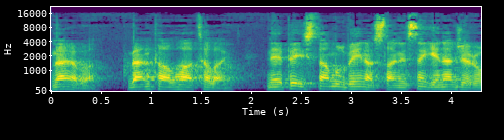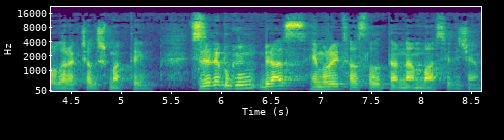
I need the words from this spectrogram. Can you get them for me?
Merhaba, ben Talha Atalay. NP İstanbul Beyin Hastanesi'ne genel cerrah olarak çalışmaktayım. Sizlere bugün biraz hemoroid hastalıklarından bahsedeceğim.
